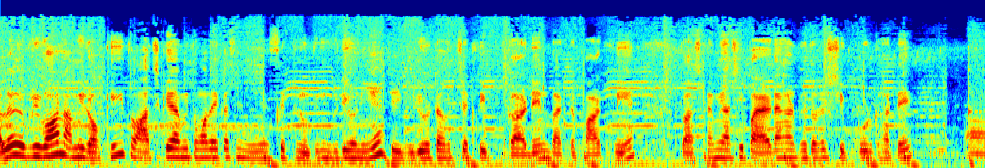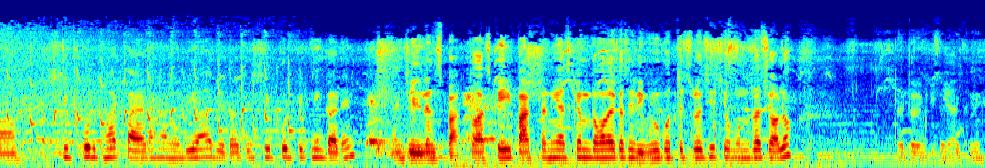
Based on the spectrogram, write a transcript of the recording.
হ্যালো এভরিওয়ান আমি রকি। তো আজকে আমি তোমাদের কাছে নিয়ে এসেছি একটি নতুন ভিডিও নিয়ে। যেই ভিডিওটা হচ্ছে একটি গার্ডেন বা একটা পার্ক নিয়ে। তো আজকে আমি আছি পায়রাডাঙ্গার ভেতরে শিবপুর ঘাটে। শিবপুর ঘাট পায়রাডাঙ্গা নদিয়া যেটা হচ্ছে Shibpur picnic garden and children's park তো আজকে এই পার্কটা নিয়ে আজকে আমি তোমাদের কাছে রিভিউ করতে চলেছি। সে বন্ধুরা চলো। ভেতরে কিছু। পিকনিক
